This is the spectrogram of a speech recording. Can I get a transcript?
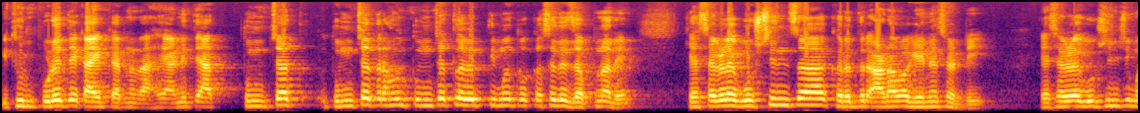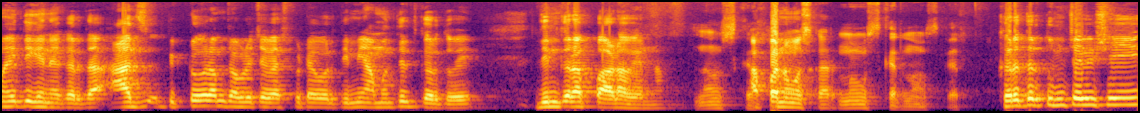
इथून पुढे ते काय करणार आहे आणि ते तुमच्यात तुमच्यात राहून तुमच्यातलं व्यक्तिमत्व कसं ते जपणार आहे या सगळ्या गोष्टींचा खरं तर आढावा घेण्यासाठी या सगळ्या गोष्टींची माहिती घेण्याकरता आज पिक्टोग्राम चावडीच्या व्यासपीठावरती मी आमंत्रित करतोय दिनकर आप्पा आढाव यांना. नमस्कार. आप्पा नमस्कार. नमस्कार नमस्कार. खरं तर तुमच्याविषयी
